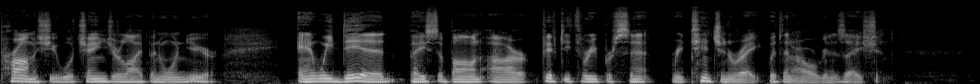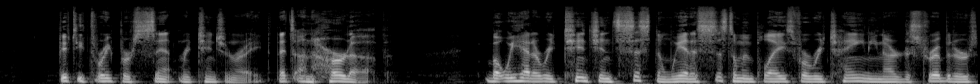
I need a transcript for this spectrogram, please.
Promise you, we'll change your life in one year. And we did based upon our 53% retention rate within our organization. 53% retention rate. That's unheard of. But we had a retention system. We had a system in place for retaining our distributors,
